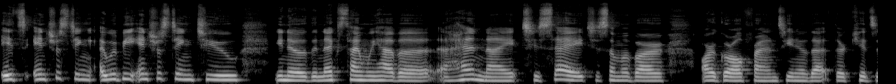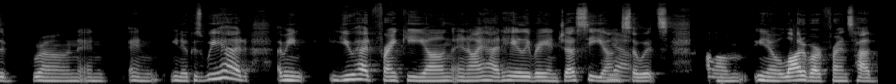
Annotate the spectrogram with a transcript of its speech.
it's interesting it would be interesting to you know the next time we have a, a hen night to say to some of our our girlfriends you know that their kids have grown and and you know because we had i mean you had frankie young and i had hayley rae and jesse young Yeah. so it's um you know a lot of our friends have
